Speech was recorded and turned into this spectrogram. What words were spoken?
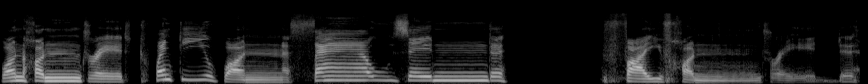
121,500.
